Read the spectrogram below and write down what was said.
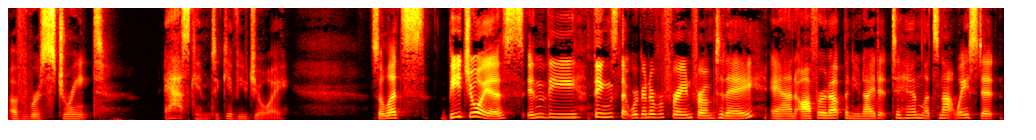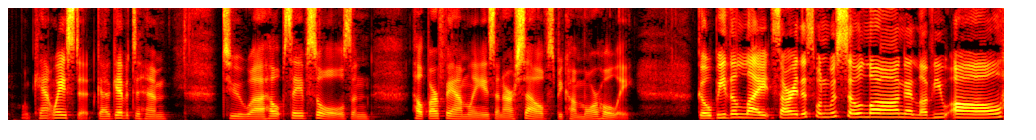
of restraint. Ask Him to give you joy. So let's be joyous in the things that we're going to refrain from today and offer it up and unite it to Him. Let's not waste it. We can't waste it. Got to give it to Him to uh, help save souls and help our families and ourselves become more holy. Go be the light. Sorry, this one was so long. I love you all.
